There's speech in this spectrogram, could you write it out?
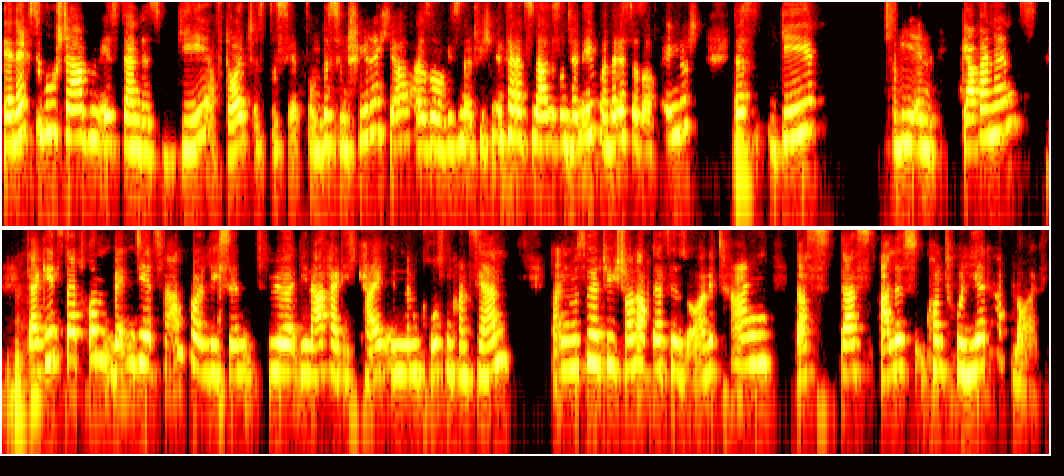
Der nächste Buchstaben ist dann das G. Auf Deutsch ist das jetzt so ein bisschen schwierig, ja. Also wir sind natürlich ein internationales Unternehmen und da ist das auf Englisch. Das G wie in Governance. Mhm. Da geht es darum, wenn Sie jetzt verantwortlich sind für die Nachhaltigkeit in einem großen Konzern, dann müssen wir natürlich schon auch dafür Sorge tragen, dass das alles kontrolliert abläuft,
